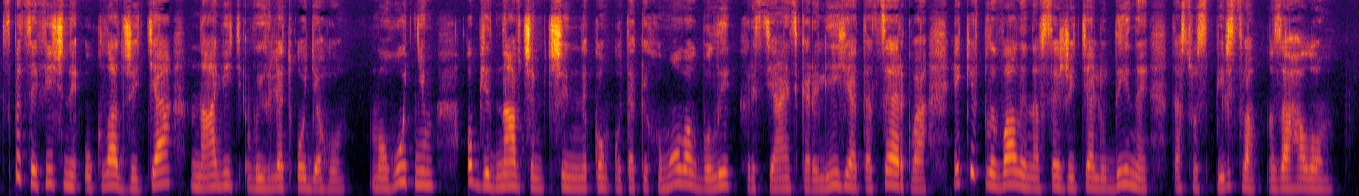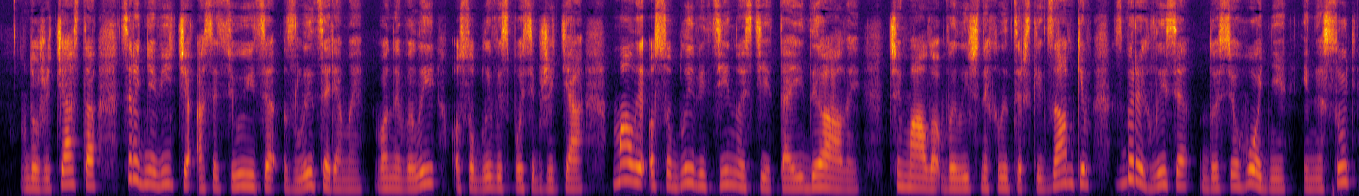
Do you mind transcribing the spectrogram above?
специфічний уклад життя, навіть вигляд одягу. Могутнім об'єднавчим чинником у таких умовах були християнська релігія та церква, які впливали на все життя людини та суспільства загалом. Дуже часто середньовіччя асоціюється з лицарями. Вони вели особливий спосіб життя, мали особливі цінності та ідеали. Чимало величних лицарських замків збереглися до сьогодні і несуть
